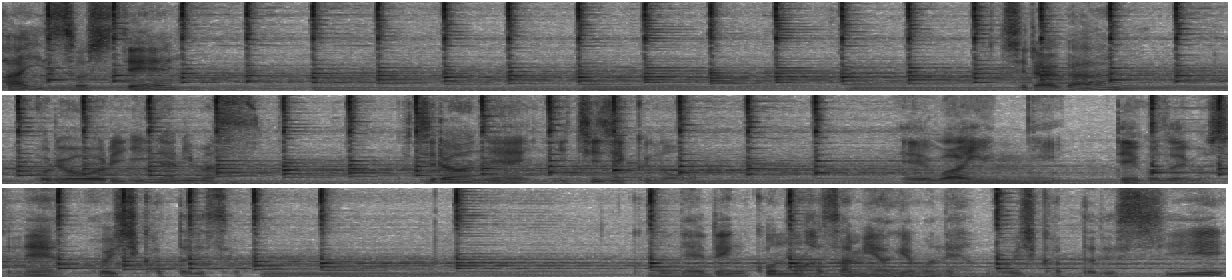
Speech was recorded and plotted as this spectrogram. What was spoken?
はいそしてこちらがお料理になります。こちらはねいちじくの、えー、ワイン煮でございましてね美味しかったですよ。このねレンコンの挟み揚げもね美味しかったですし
